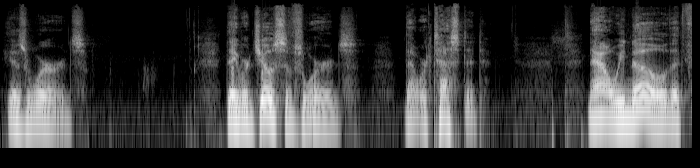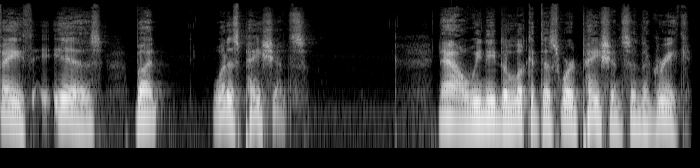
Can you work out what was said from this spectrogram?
His words. They were Joseph's words that were tested. Now we know that faith is, but what is patience? Now we need to look at this word patience in the Greek.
